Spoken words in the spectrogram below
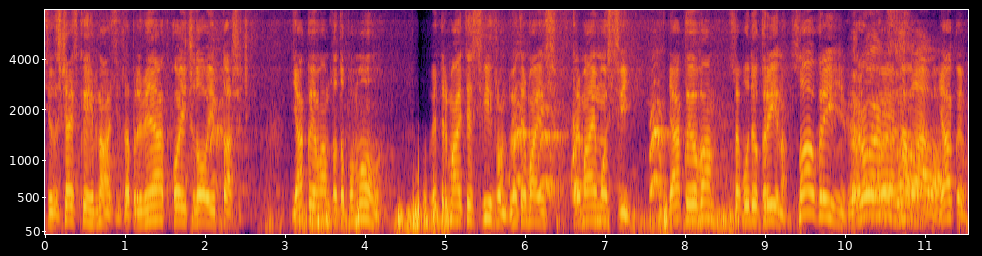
Сілищайської гімназії за придбання такої чудової пташечки. Дякую вам за допомогу. Ви тримаєте свій фронт, ми тримаємо, тримаємо свій. Дякую вам, все буде Україна. Слава Україні! Героям слава! Дякуємо.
